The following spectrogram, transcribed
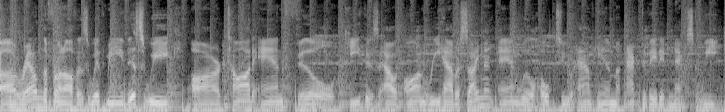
Around the front office with me this week are Todd and Phil. Keith is out on rehab assignment, and we'll hope to have him activated next week.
